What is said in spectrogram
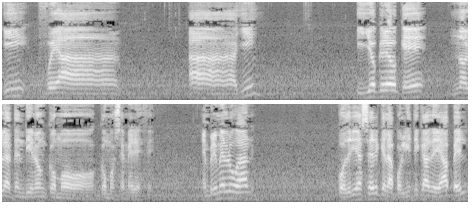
y fue a, a allí y yo creo que no le atendieron como, se merece. En primer lugar, podría ser que la política de Apple,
